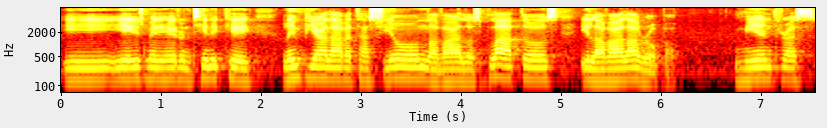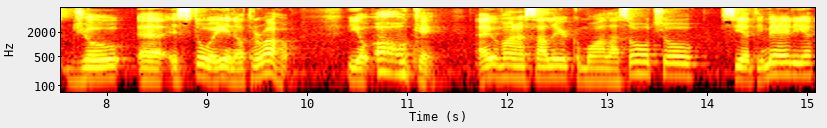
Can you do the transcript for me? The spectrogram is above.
y, ellos me dijeron, tiene que limpiar la habitación, lavar los platos y lavar la ropa, mientras yo eh, estoy en el trabajo. Y yo, oh, ok, ellos van a salir como a las 8, 7 y media,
